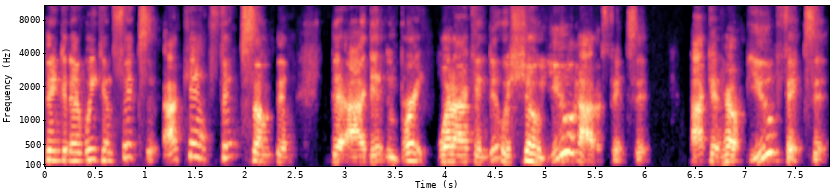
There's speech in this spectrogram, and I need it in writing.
thinking that we can fix it. I can't fix something that I didn't break. What I can do is show you how to fix it I can help you fix it.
